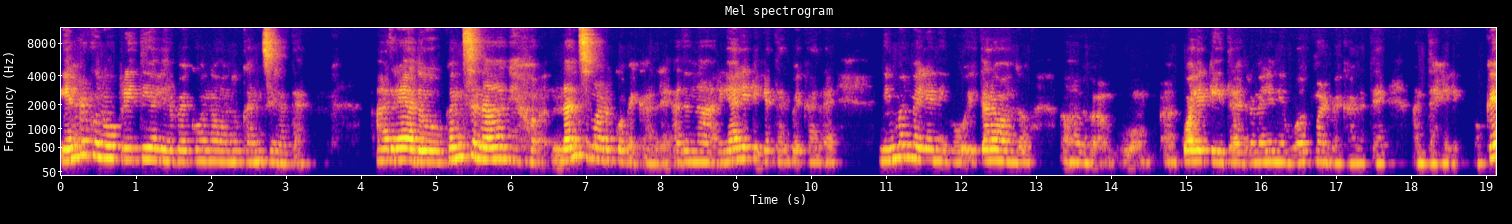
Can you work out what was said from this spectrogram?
ಎಲ್ರಿಗೂ ಪ್ರೀತಿಯಲ್ಲಿ ಇರಬೇಕು ಅನ್ನೋ ಒಂದು ಕನ್ಸಿರುತ್ತೆ. ಆದರೆ ಅದು ಕನಸನ್ನ ನೀವು ನನ್ಸ್ ಮಾಡ್ಕೋಬೇಕಾದ್ರೆ, ಅದನ್ನ ರಿಯಾಲಿಟಿಗೆ ತರಬೇಕಾದ್ರೆ, ನಿಮ್ಮ ಮೇಲೆ ನೀವು ಈ ತರ ಒಂದು ಕ್ವಾಲಿಟಿ ಇದ್ರೆ ಅದ್ರ ಮೇಲೆ ನೀವು ವರ್ಕ್ ಮಾಡ್ಬೇಕಾಗತ್ತೆ ಅಂತ ಹೇಳಿ. ಓಕೆ?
